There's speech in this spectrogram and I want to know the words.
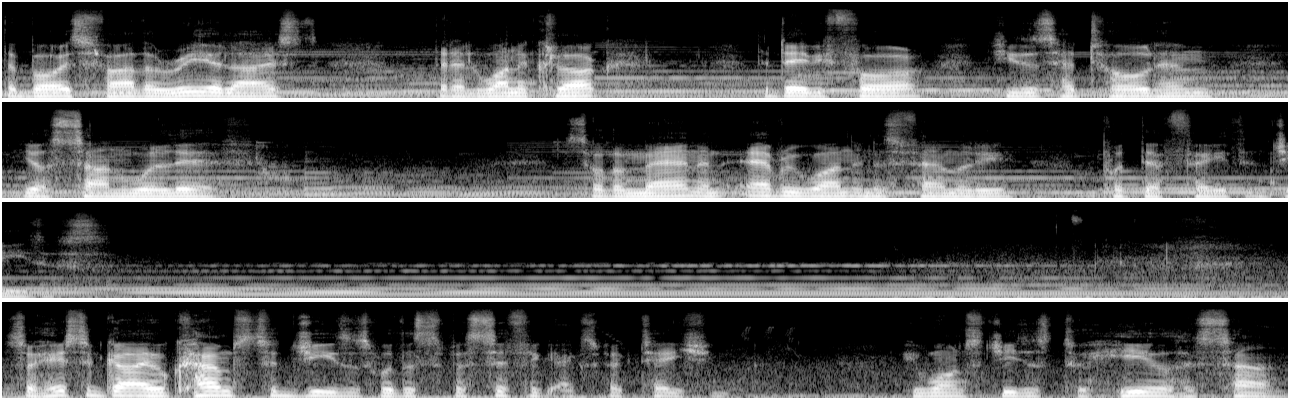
The boy's father realized that at one o'clock, the day before, Jesus had told him, Your son will live. So the man and everyone in his family put their faith in Jesus. So here's a guy who comes to Jesus with a specific expectation. He wants Jesus to heal his son.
